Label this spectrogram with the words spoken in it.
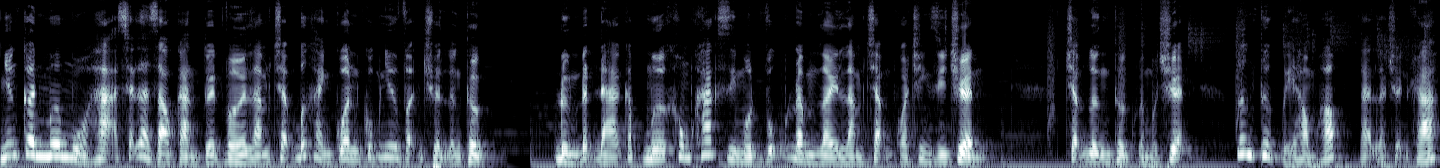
những cơn mưa mùa hạ sẽ là rào cản tuyệt vời làm chậm bước hành quân cũng như vận chuyển lương thực. Đường đất đá gặp mưa không khác gì một vũng đầm lầy làm chậm quá trình di chuyển. Chậm lương thực là một chuyện, lương thực bị hỏng hóc lại là chuyện khác.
